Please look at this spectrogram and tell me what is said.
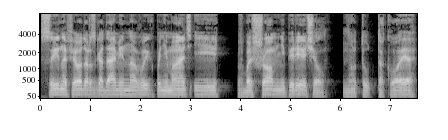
Сына Федор с годами навык понимать и в большом не перечил, но тут такое...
